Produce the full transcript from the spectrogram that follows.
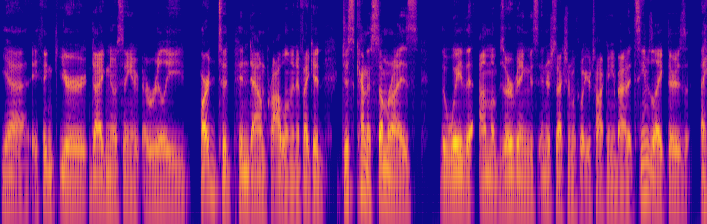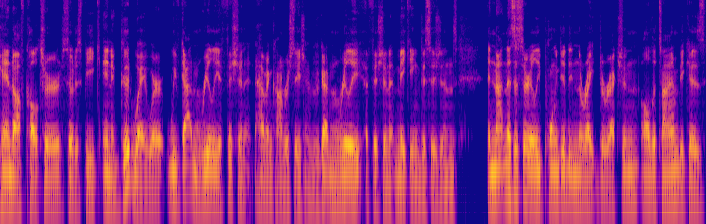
Yeah, I think you're diagnosing a, a really hard to pin down problem. And if I could just kind of summarize the way that I'm observing this intersection with what you're talking about, it seems like there's a handoff culture, so to speak, in a good way, where we've gotten really efficient at having conversations. We've gotten really efficient at making decisions and not necessarily pointed in the right direction all the time because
